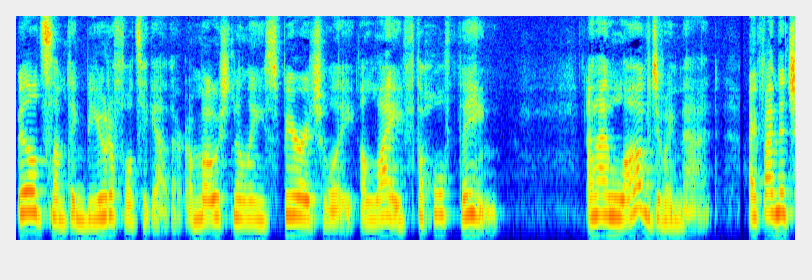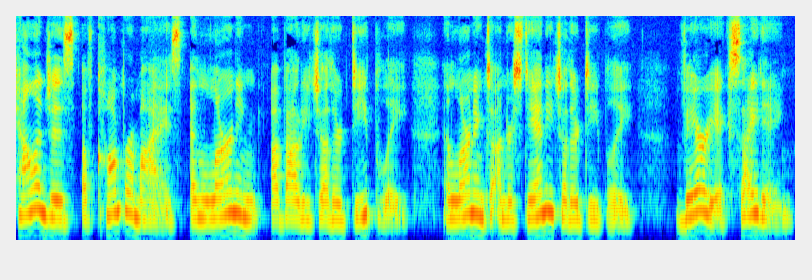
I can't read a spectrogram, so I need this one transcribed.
build something beautiful together, emotionally, spiritually, a life, the whole thing. And I love doing that. I find the challenges of compromise and learning about each other deeply and learning to understand each other deeply very exciting.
